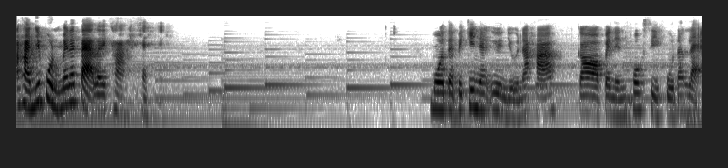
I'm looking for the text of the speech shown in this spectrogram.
อาหารญี่ปุ่นไม่ได้แตะเลยค่ะมัวแต่ไปกินอย่างอื่นอยู่นะคะ ก็เป็นเน้นพวกซีฟู้ดนั่นแหละ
